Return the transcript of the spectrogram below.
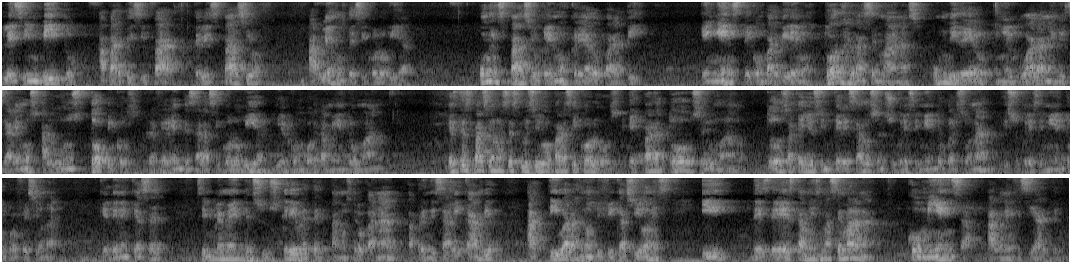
Les invito a participar del espacio Hablemos de Psicología, un espacio que hemos creado para ti. En este compartiremos todas las semanas un video en el cual analizaremos algunos tópicos referentes a la psicología y el comportamiento humano. Este espacio no es exclusivo para psicólogos, es para todo ser humano, todos aquellos interesados en su crecimiento personal y su crecimiento profesional. ¿Qué tienes que hacer? Simplemente suscríbete a nuestro canal Aprendizaje y Cambio, activa las notificaciones y desde esta misma semana comienza a beneficiarte.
